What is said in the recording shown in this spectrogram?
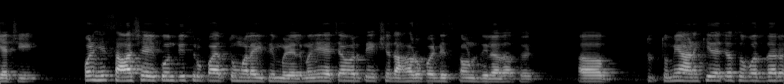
याची. पण हे सहाशे एकोणतीस रुपयात तुम्हाला इथे मिळेल. म्हणजे याच्यावरती एकशे दहा रुपये डिस्काउंट दिला जातोय. तुम्ही आणखी त्याच्यासोबत जर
